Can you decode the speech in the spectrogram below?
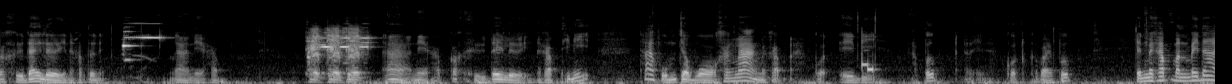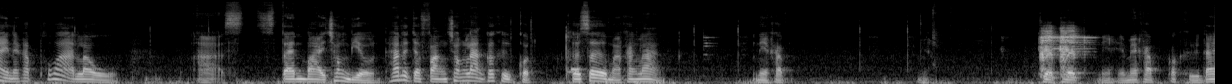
ก็คือได้เลยนะครับตัวนี้อ่าเนี่ยครับ เถิดเถิดเถิดอ่าเนี่ยครับก็คือได้เลยนะครับ ทีนี้ถ้าผมจะวอลข้างล่างนะครับอะกด A B อะปุ๊บอันนี้นะกดเข้าไปปุ๊บเห็นไหมครับมันไม่ได้นะครับ เพราะว่าเราสแตนบายช่องเดียว ถ้าเราจะฟังช่องล่างก็คือกดเคอร์เซอร์มาข้างล่างเนี่ยครับเนี่ยเพิดเพิดเนี่ยเห็นไหมครับก็คือได้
